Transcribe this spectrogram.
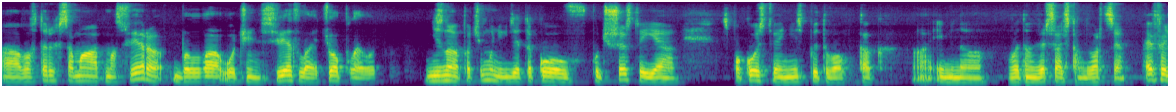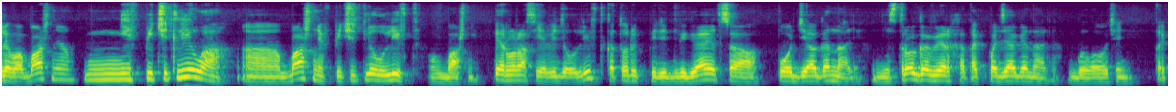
а, во-вторых, сама атмосфера была очень светлая, теплая. Вот не знаю почему, нигде такого в путешествии я спокойствия не испытывал, как а, именно в этом Версальском дворце. Эфелева башня не впечатлила, а башня впечатлил лифт в башне. Первый раз я видел лифт, который передвигается по диагонали. Не строго вверх, а так по диагонали. Было очень так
